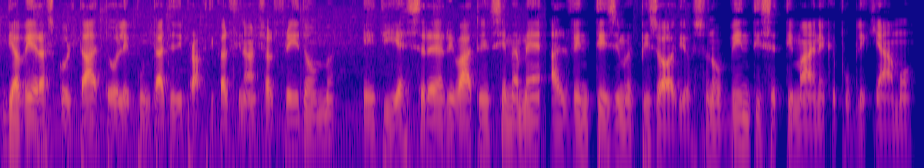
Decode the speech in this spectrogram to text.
di aver ascoltato le puntate di Practical Financial Freedom e di essere arrivato insieme a me al ventesimo episodio. Sono 20 settimane che pubblichiamo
